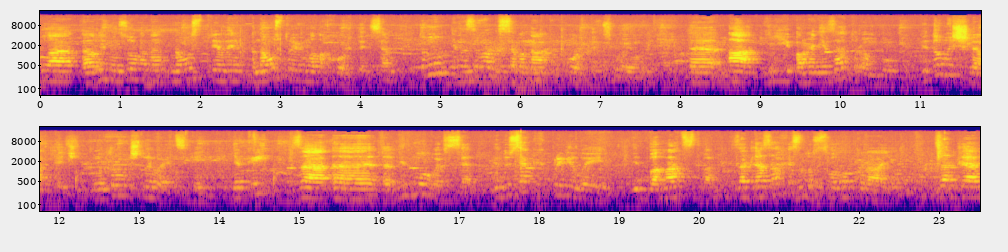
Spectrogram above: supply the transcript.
була е, організована на острові, на острові Мала Хортиця, тому і називалася вона Хортицькою. Е, А її організатором був відомий шляхтич Дмитро Вишневецький, який за, е, е, відмовився від усяких привілеїв, від багатства задля захисту свого краю, задля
